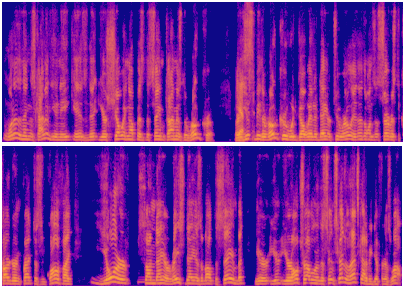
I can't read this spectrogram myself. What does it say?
One of the things kind of unique is that you're showing up as the same time as the road crew. Yes. It used to be the road crew would go in a day or two early. They're the ones that service the car during practice and qualifying. Your Sunday or race day is about the same, but you're you're you're all traveling the same schedule. That's got to be different as well.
